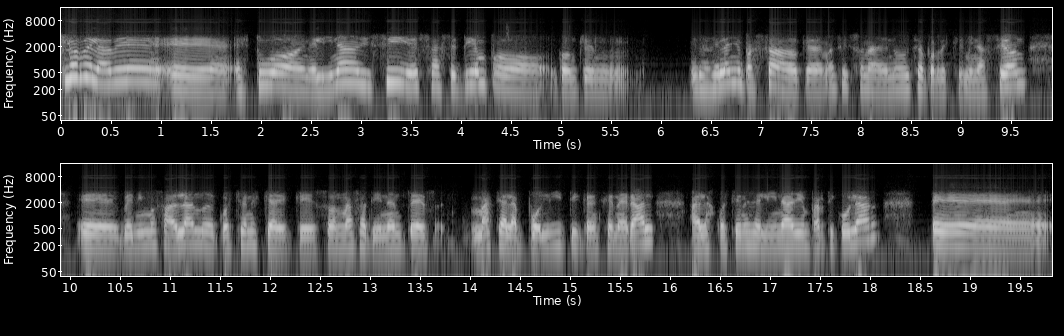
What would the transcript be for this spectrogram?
Flor de la B eh, estuvo en el INADI, sí, ella hace tiempo con quien, desde el año pasado, que además hizo una denuncia por discriminación, eh, venimos hablando de cuestiones que, que son más atinentes, más que a la política en general, a las cuestiones del INADI en particular. Eh,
